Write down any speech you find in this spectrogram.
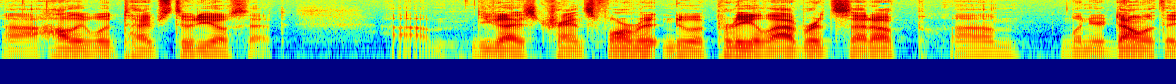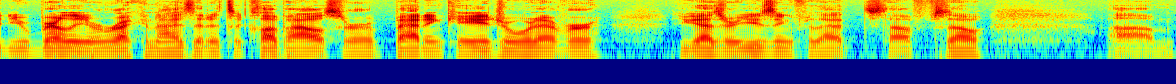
uh, Hollywood type studio set. Um, you guys transform it into a pretty elaborate setup. Um, when you're done with it, you barely recognize that it's a clubhouse or a batting cage or whatever you guys are using for that stuff. So, um,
